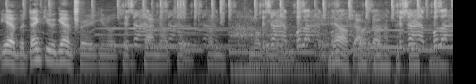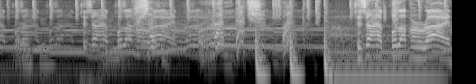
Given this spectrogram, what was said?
yeah, but thank you again for you know taking time out to, to come come over here. And, and Yeah, of course, with man. us. Appreciate it. Thank you. She's trying to pull up and Shelly, ride. run that shit back. She's trying to pull up and ride.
